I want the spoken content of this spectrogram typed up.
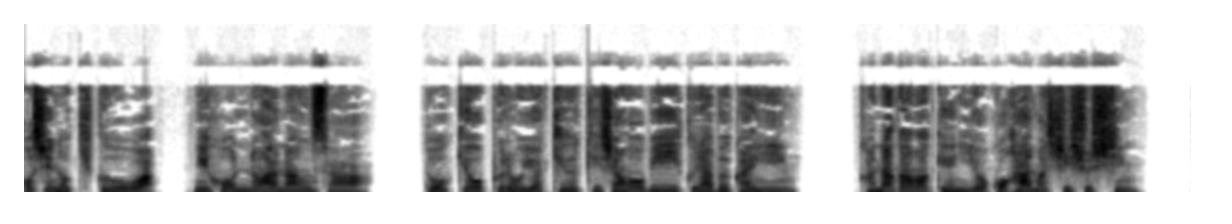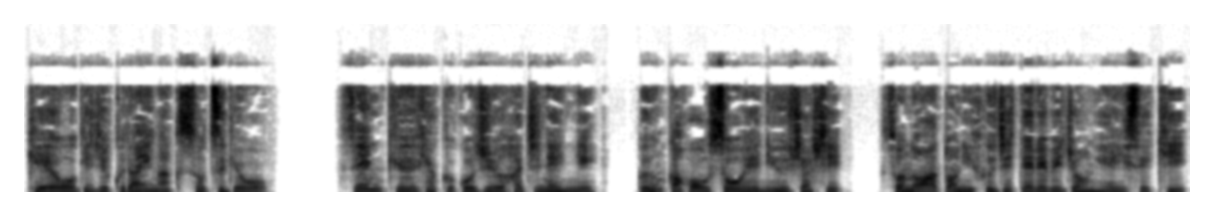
越野菊夫は、日本のアナウンサー。東京プロ野球記者 OB クラブ会員。神奈川県横浜市出身。慶応義塾大学卒業。1958年に文化放送へ入社し、その後にフジテレビジョンへ移籍。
